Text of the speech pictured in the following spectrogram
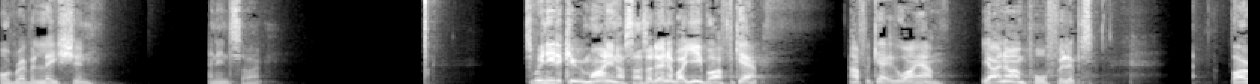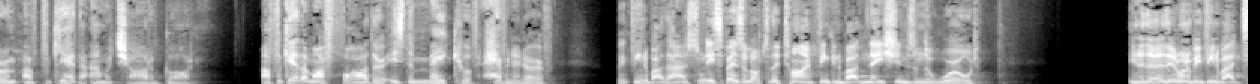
of revelation and insight. So we need to keep reminding ourselves. I don't know about you, but I forget. I forget who I am. Yeah, I know I'm Paul Phillips, but I, I forget that I'm a child of God. I forget that my Father is the maker of heaven and earth. I mean, think about that. Somebody spends a lot of their time thinking about nations and the world. You know, they don't want to be thinking about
